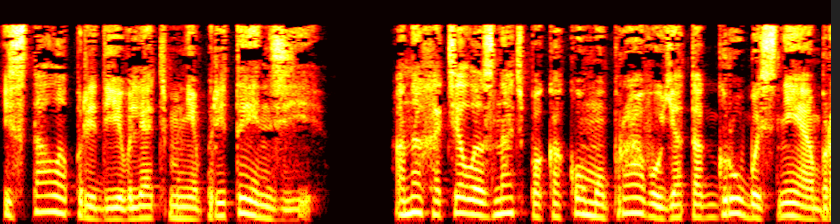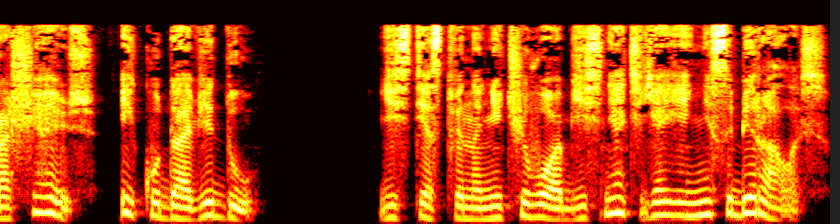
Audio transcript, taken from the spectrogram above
и стала предъявлять мне претензии. Она хотела знать, по какому праву я так грубо с ней обращаюсь и куда веду. Естественно, ничего объяснять я ей не собиралась.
